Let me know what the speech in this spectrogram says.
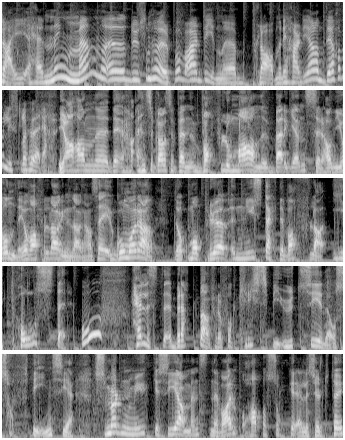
deg, Henning. Men uh, du som hører på, hva er dine planer i helga? Det har vi lyst til å høre. Ja, han, eh, det, En som kaller seg for en vafloman bergenser, han Jon. Det er jo vaffeldagen i dag. Han sier god morgen. Dere må prøve nystekte vafler i toaster. Helst bretta for å få crispy utside og saftig innside. Smør den myke sida mens den er varm, og ha på sukker eller syltetøy.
